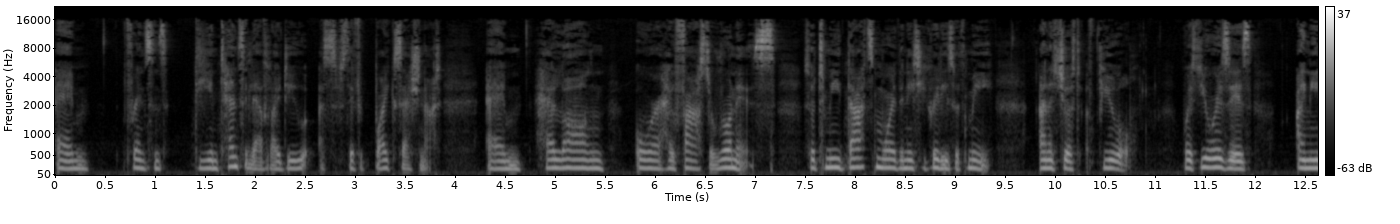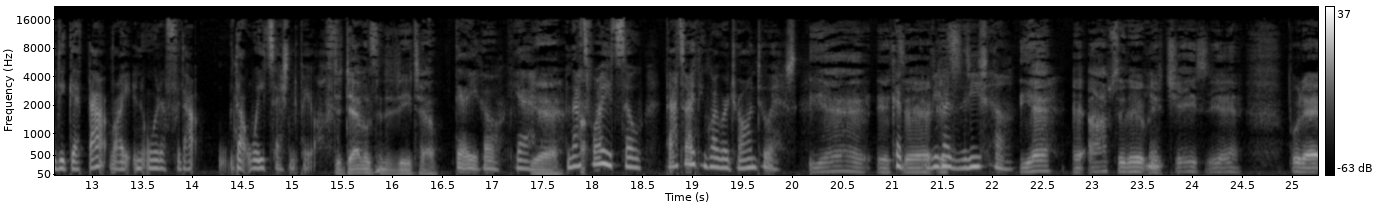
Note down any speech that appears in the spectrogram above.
um, for instance, the intensity level I do a specific bike session at, um, how long or how fast a run is. So to me, that's more the nitty gritties with me, and it's just fuel. Whereas yours is, I need to get that right in order for that that weight session to pay off. The devil's in the detail. There you go. Yeah. Yeah. And that's why it's so. That's I think why we're drawn to it Yeah, it's uh, because it's- of the detail. Yeah, absolutely. Jeez, yeah. But uh,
